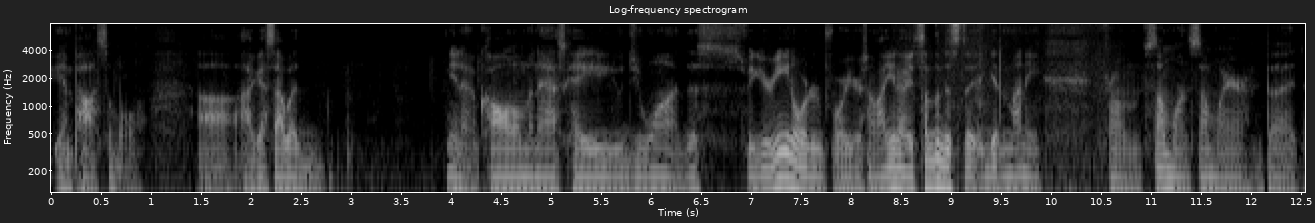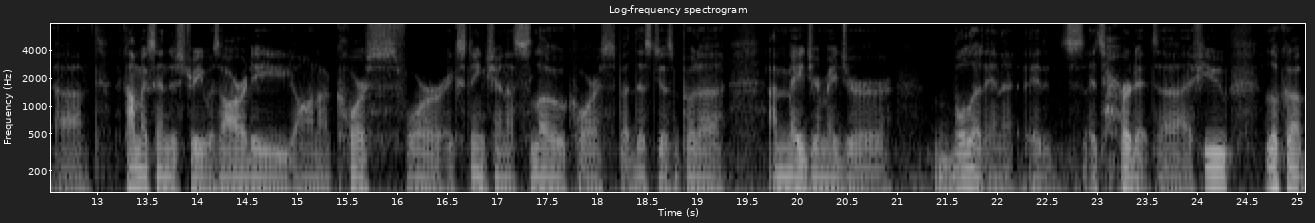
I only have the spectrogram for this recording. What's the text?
impossible. Uh, I guess I would you know, call them and ask, hey, would you want this figurine ordered for you or something? You know, it's something just to get money from someone somewhere. But uh, the comics industry was already on a course for extinction, a slow course, but this just put a, a major, major bullet in it. It's it's hurt it. Uh, if you look up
